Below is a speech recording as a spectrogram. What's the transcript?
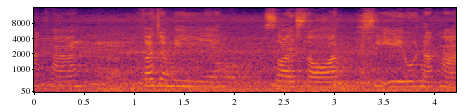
นะคะ ก็จะมีซอยซอสซีอิ๊วนะคะ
